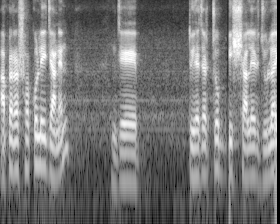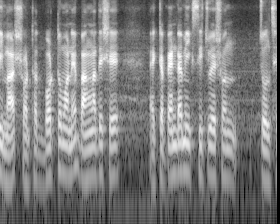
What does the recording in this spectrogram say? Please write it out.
আপনারা সকলেই জানেন যে দুই হাজার চব্বিশ সালের জুলাই মাস, অর্থাৎ বর্তমানে বাংলাদেশে একটা প্যান্ডামিক সিচুয়েশন চলছে,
